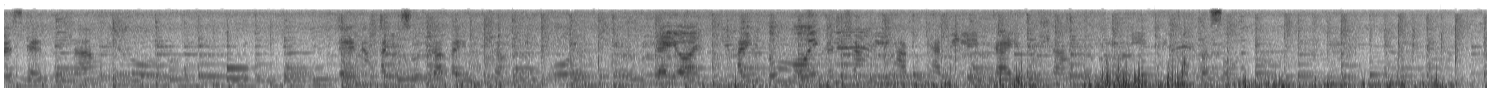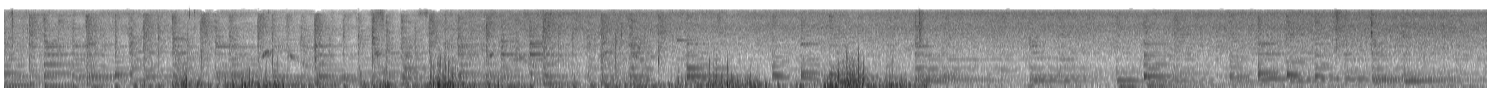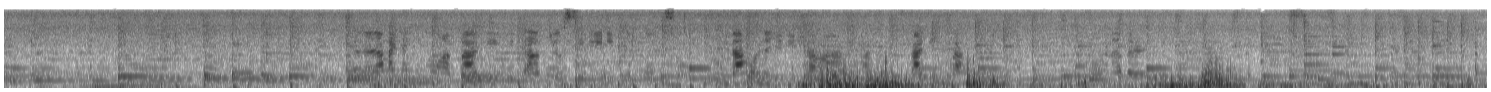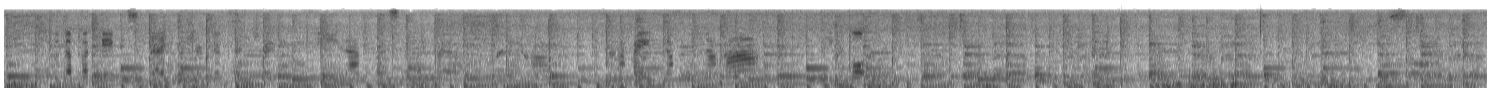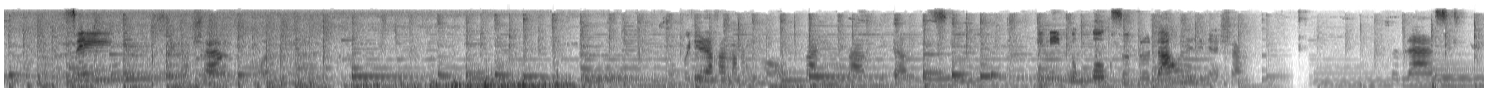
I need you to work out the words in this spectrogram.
First, kaya ito siyang rutahon na yun siya nga bagging bag. So, another. So, dapat kay So, pwede ra ka makahimo og bagging bag without any tukog. So, through na din na siya. So, last.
